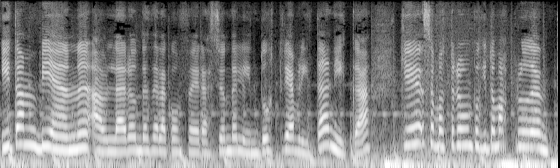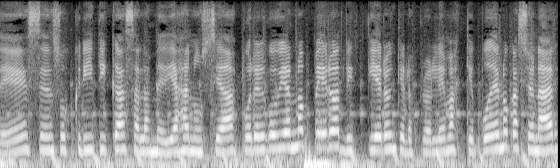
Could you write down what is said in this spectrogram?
Y también hablaron desde la Confederación de la Industria Británica que se mostraron un poquito más prudentes en sus críticas a las medidas anunciadas por el gobierno, pero advirtieron que los problemas que pueden ocasionar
